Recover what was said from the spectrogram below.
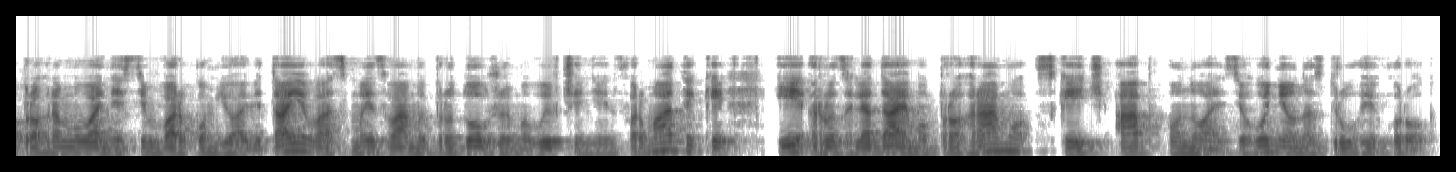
програмування SteamWar.com.ua вітає вас. Ми з вами продовжуємо вивчення інформатики і розглядаємо програму SketchUp Online. Сьогодні у нас другий урок.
